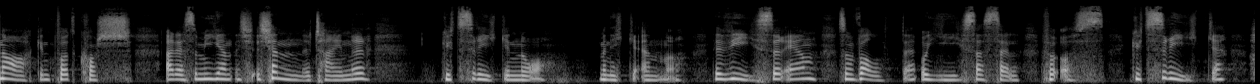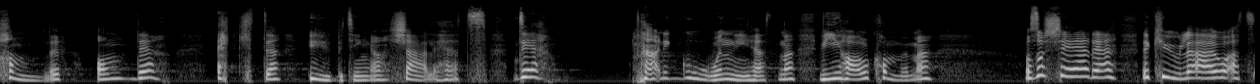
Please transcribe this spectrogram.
naken på et kors er det som kjennetegner Guds rike nå, men ikke ennå. Det viser en som valgte å gi seg selv for oss. Guds rike handler om det. Ekte, ubetinga kjærlighet. Det er de gode nyhetene vi har å komme med og så skjer det. Det kule er jo at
